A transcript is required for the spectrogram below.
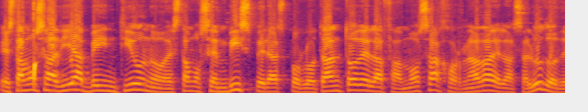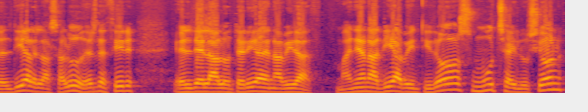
Estamos a día 21, estamos en vísperas, por lo tanto, de la famosa Jornada de la Salud o del Día de la Salud, es decir, el de la Lotería de Navidad. Mañana día 22, mucha ilusión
